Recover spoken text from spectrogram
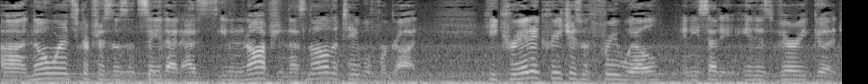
Uh, nowhere in scriptures does it say that as even an option. That's not on the table for God. He created creatures with free will, and he said it is very good.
